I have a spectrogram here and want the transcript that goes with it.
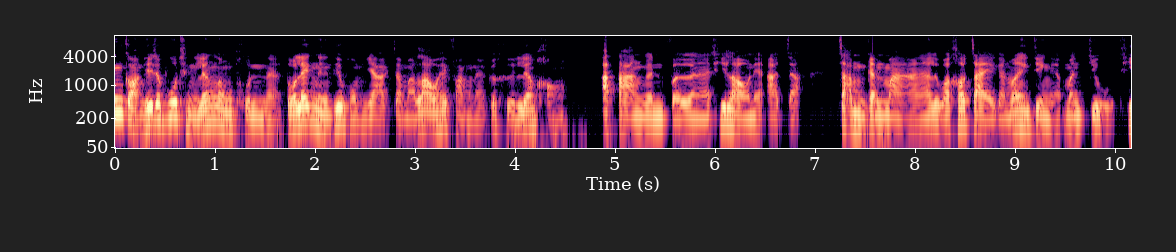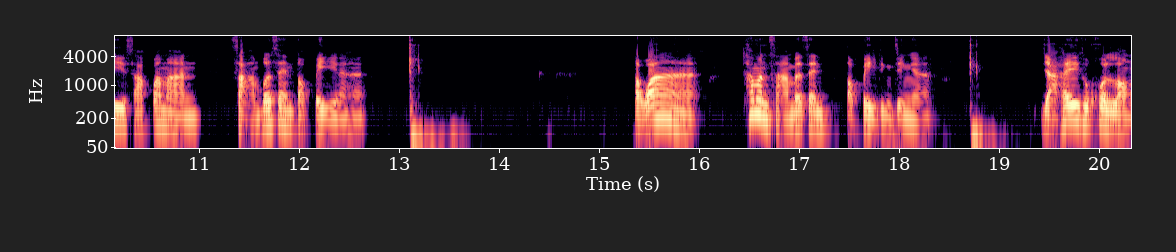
ซึ่งก่อนที่จะพูดถึงเรื่องลงทุนนะตัวเลขหนึ่งที่ผมอยากจะมาเล่าให้ฟังนะก็คือเรื่องของอัตราเงินเฟ้อนะที่เราเนี่ยอาจจะจำกันมานะหรือว่าเข้าใจกันว่าจริงๆเนี่ยมันอยู่ที่สักประมาณสามเปอร์เซ็นต่อปีนะฮะแต่ว่าถ้ามันสามเปอร์เซ็นต่อปีจริงๆนี่ยอยากให้ทุกคนลอง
